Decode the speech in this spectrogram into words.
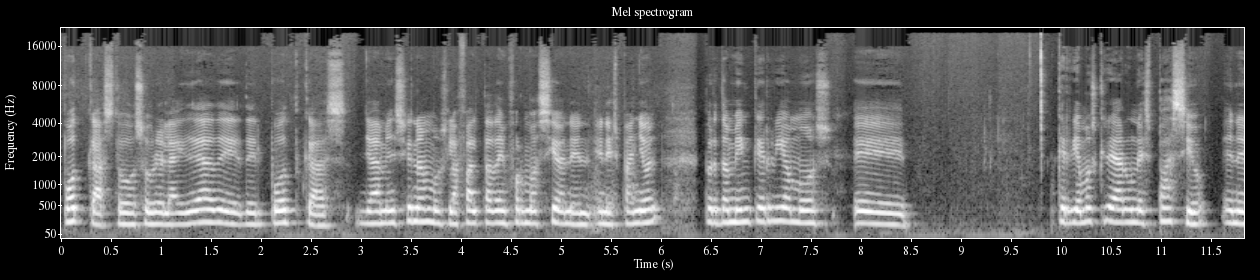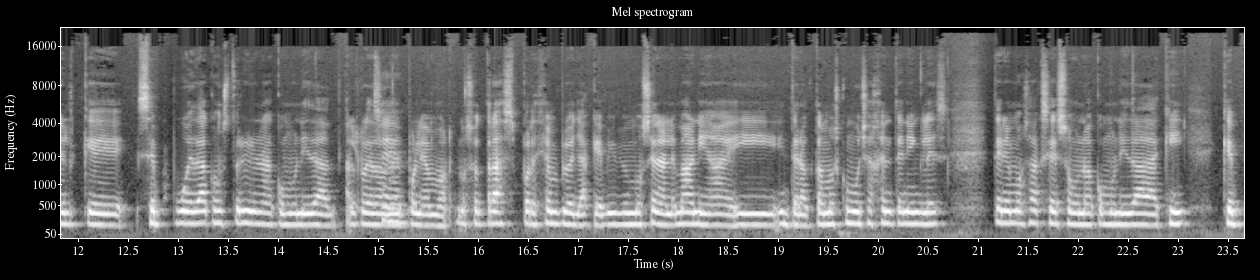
podcast o sobre la idea de- del podcast. Ya mencionamos la falta de información en, en español, pero también querríamos eh, querríamos crear un espacio en el que se pueda construir una comunidad alrededor Sí. del poliamor. Nosotras, por ejemplo, ya que vivimos en Alemania y interactuamos con mucha gente en inglés, tenemos acceso a una comunidad aquí que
